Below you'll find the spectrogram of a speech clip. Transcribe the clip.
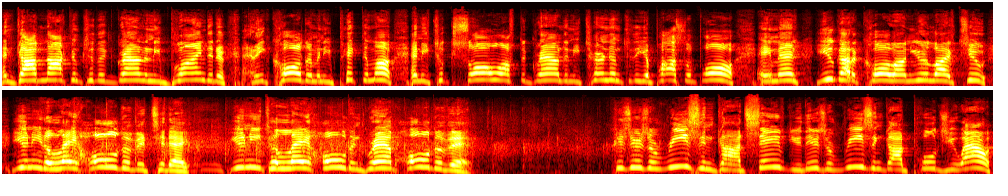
and God knocked him to the ground and he blinded him, and he called him and he picked him up, and he took Saul off the ground and he turned him to the Apostle Paul. Amen. You got a call on your life too. You need to lay hold of it today. You need to lay hold and grab hold of it. Because there's a reason God saved you. There's a reason God pulled you out.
